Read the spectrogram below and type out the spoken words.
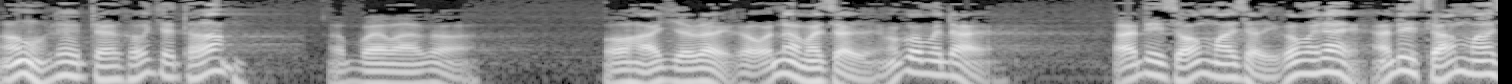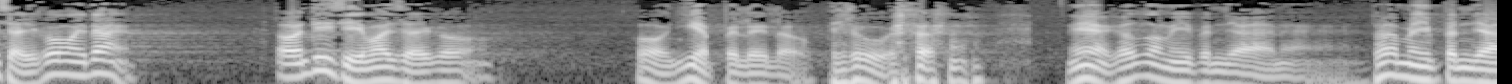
เอาแล้วแต่เขาจะทำเอาไปมาก็พอหายใจได้เขาเอาหน้ามาใส่มันก็ไม่ได้ อันที่สองมาใส่ก็ไม่ได้ อันที่สามมาใส่ก็ไม่ได้อันที่สี่มาใส่ก็ ก็เงียบไปเลยเราไม่รู้เนี่ยเขาก็มีปัญญาเนี่ยถ้าไม่ปัญญา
